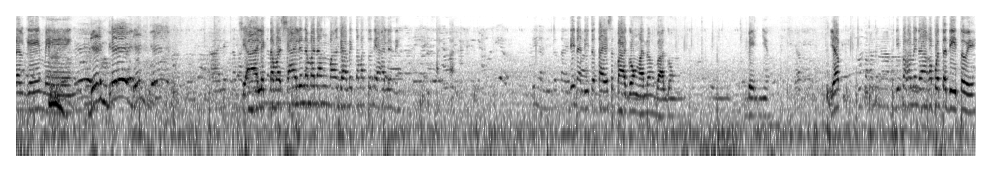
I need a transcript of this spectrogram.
Professional gaming. Game, game, game, game. Si Alec naman, si Allen naman ang mga gamit naman to ni Allen eh. Hindi, nandito tayo. Sa bagong ano, bagong venue. Yup. Hindi pa kami nakaka- Hindi pa kami nakakapunta dito eh.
